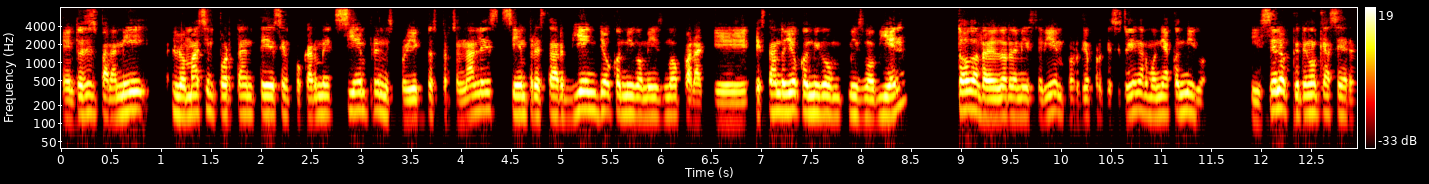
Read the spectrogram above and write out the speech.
Entonces, para mí, lo más importante es enfocarme siempre en mis proyectos personales, siempre estar bien yo conmigo mismo para que, estando yo conmigo mismo bien, todo alrededor de mí esté bien. ¿Por qué? Porque si estoy en armonía conmigo y sé lo que tengo que hacer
